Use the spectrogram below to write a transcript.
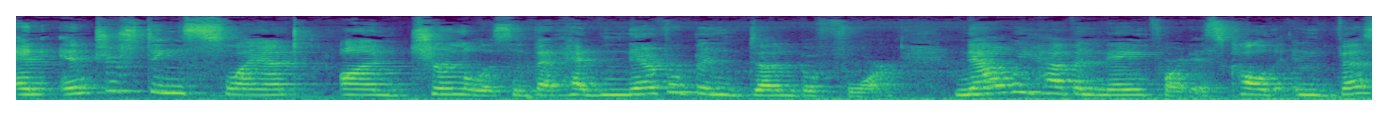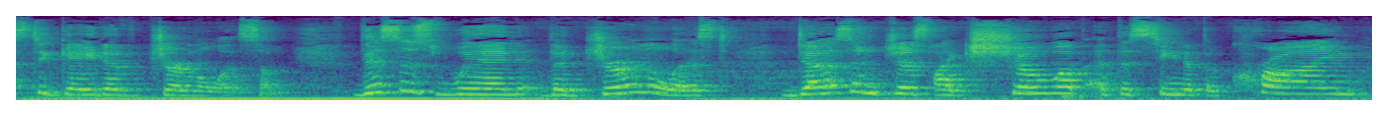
an interesting slant on journalism that had never been done before. Now we have a name for it. It's called investigative journalism. This is when the journalist doesn't just like show up at the scene of the crime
